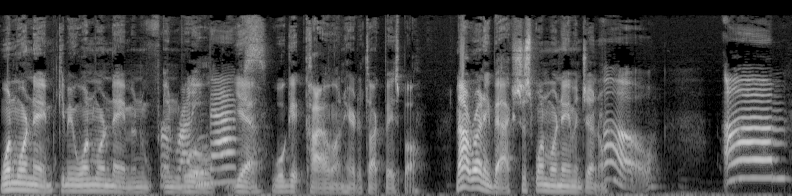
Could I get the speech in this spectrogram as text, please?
One more name. Give me one more name and, and running we'll backs? yeah, we'll get Kyle on here to talk baseball. Not running backs, just one more name in general. oh, um,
